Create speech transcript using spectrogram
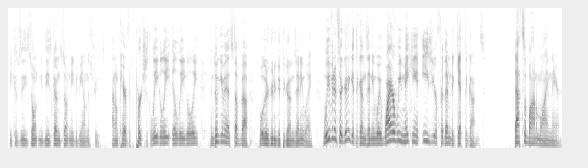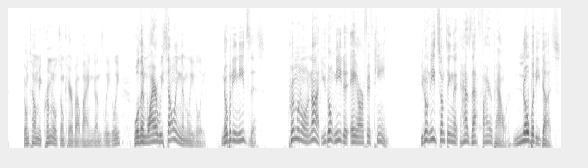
Because these don't these guns don't need to be on the streets. I don't care if it's purchased legally, illegally, and don't give me that stuff about, well, they're gonna get the guns anyway. Well, even if they're gonna get the guns anyway, why are we making it easier for them to get the guns? That's the bottom line there. Don't tell me criminals don't care about buying guns legally. Well, then why are we selling them legally? Nobody needs this. Criminal or not, you don't need an AR 15. You don't need something that has that firepower. Nobody does.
